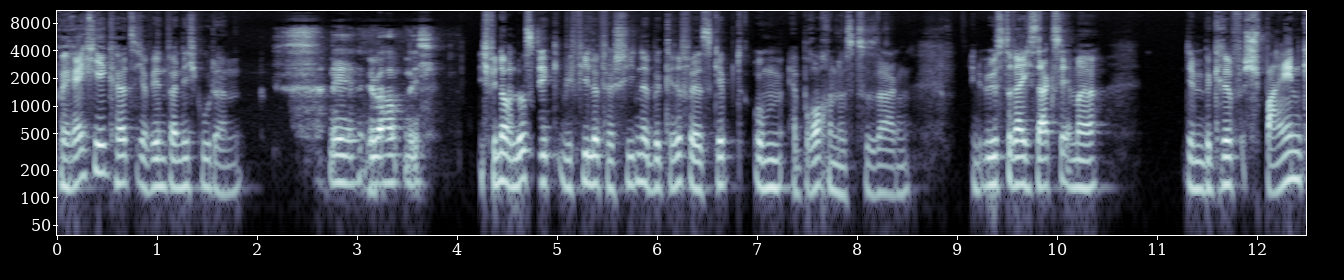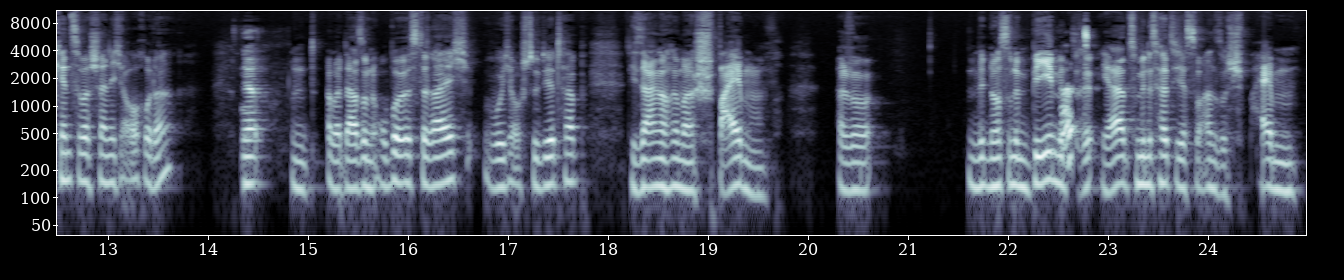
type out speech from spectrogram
Brechig hört sich auf jeden Fall nicht gut an. Nee, überhaupt nicht. Ich finde auch lustig, wie viele verschiedene Begriffe es gibt, um Erbrochenes zu sagen. In Österreich sagst du ja immer den Begriff Spein, kennst du wahrscheinlich auch, oder? Ja. Und aber da so in Oberösterreich, wo ich auch studiert habe, die sagen auch immer Speiben. Also mit noch so einem B mit drin. Ja, zumindest hört sich das so an, so Speiben.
